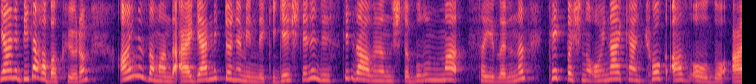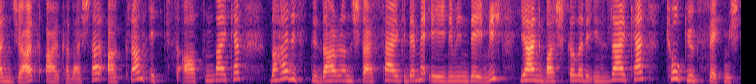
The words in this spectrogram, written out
Yani bir daha bakıyorum. Aynı zamanda ergenlik dönemindeki gençlerin riskli davranışta bulunma sayılarının tek başına oynarken çok az olduğu ancak arkadaşlar akran etkisi altındayken daha riskli davranışlar sergileme eğilimindeymiş. Yani başkaları izlerken çok yüksekmiş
